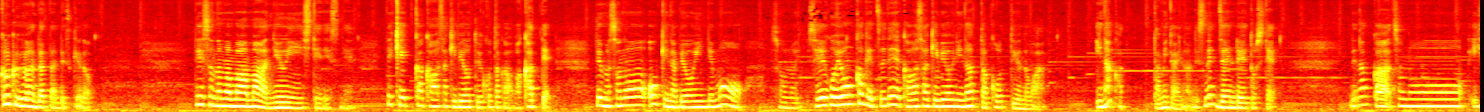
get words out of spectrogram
ごく不安だったんですけど。でそのまままあ入院してですね。で結果川崎病ということが分かって。でもその大きな病院でもその生後4ヶ月で川崎病になった子っていうのはいなかったみたいなんですね。前例として。でなんかその1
